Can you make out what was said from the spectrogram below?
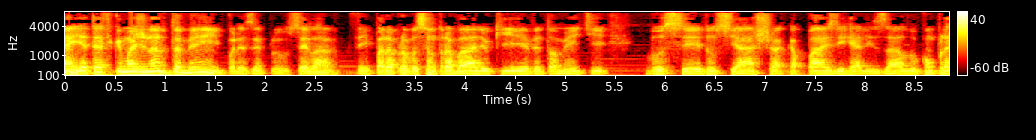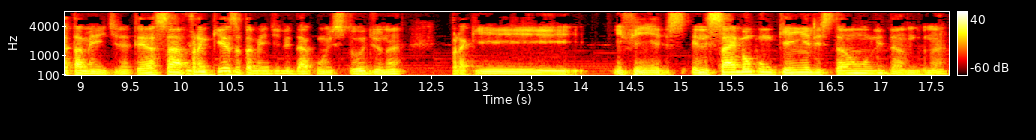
É, e até fico imaginando também, por exemplo, sei lá, vem parar para você um trabalho que eventualmente você não se acha capaz de realizá-lo completamente, né? Ter essa franqueza também de lidar com o estúdio, né? Para que, enfim, eles, eles saibam com quem eles estão lidando, né?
